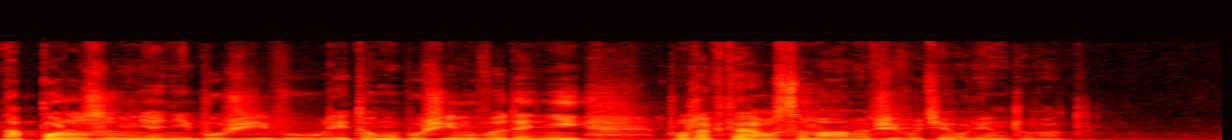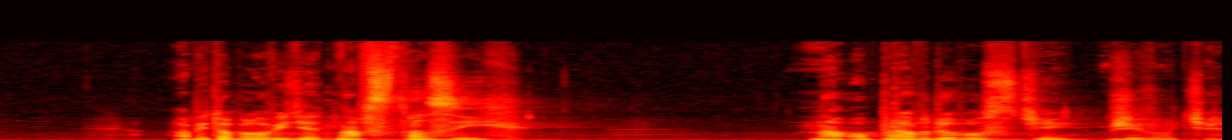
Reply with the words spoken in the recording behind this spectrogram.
na porozumění Boží vůli, tomu Božímu vedení, podle kterého se máme v životě orientovat. Aby to bylo vidět na vztazích, na opravdovosti v životě.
